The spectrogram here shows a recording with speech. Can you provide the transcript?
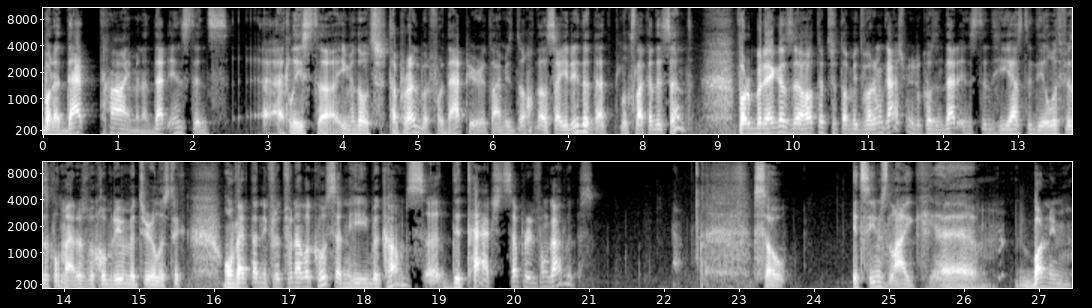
But at that time and at that instance, at least, uh, even though it's temporary, but for that period of time, is the Sayyidida, that looks like a descent. For because in that instant he has to deal with physical matters, materialistic, and he becomes uh, detached, separated from godliness. So it seems like. Uh, Bonim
